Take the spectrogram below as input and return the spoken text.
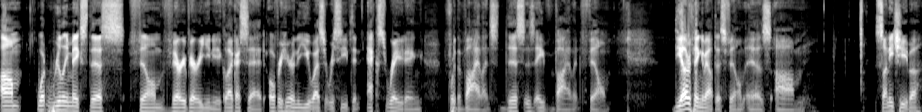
Um, what really makes this film very, very unique, like I said, over here in the U.S., it received an X rating for the violence. This is a violent film. The other thing about this film is um, Sonny Chiba,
